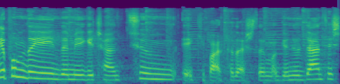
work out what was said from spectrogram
Yapımda yayındamaya geçen tüm ekip arkadaşlarıma gönülden teşekkür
